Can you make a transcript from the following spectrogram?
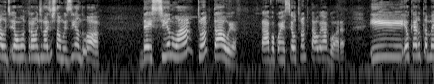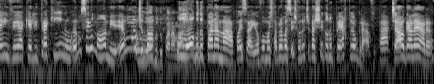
tá o de- Pra onde nós estamos indo, ó. Destino a Trump Tower. Tá? Vou conhecer o Trump Tower agora. E eu quero também ver aquele trequinho. Eu não sei o nome. É um O outdoor. logo do Panamá. O logo do Panamá. Pois é, eu vou mostrar pra vocês. Quando eu estiver chegando perto, eu gravo, tá? Tchau, galera!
